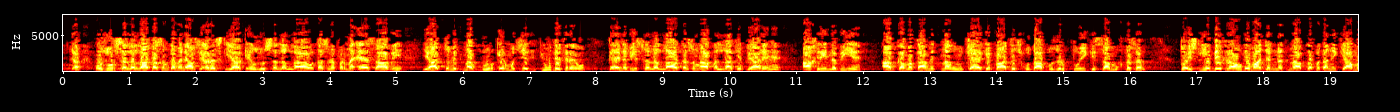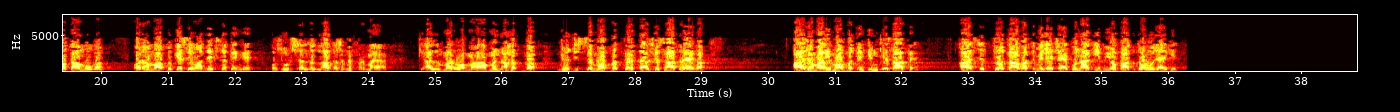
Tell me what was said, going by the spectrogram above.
حضور صلی اللہ علیہ وسلم کا میں نے آپ سے عرض کیا کہ حضور صلی اللہ علیہ وسلم فرمایا، اے صحابی، یہ آج تم اتنا گھر کے مجھ سے کیوں دیکھ رہے ہو؟ کہ اے نبی صلی اللہ علیہ وسلم، آپ اللہ کے پیارے ہیں، آخری نبی ہیں، آپ کا مقام اتنا اونچا ہے کہ بادش خدا، بزرگ، تو ہی قصہ مختصر۔ تو اس لیے دیکھ رہا ہوں کہ وہاں جنت میں آپ کا پتہ نہیں کیا مقام ہوگا۔ اور ہم آپ کو کیسے وہاں دیکھ سکیں گے؟ حضور صلی اللہ علیہ وسلم نے فرمایا کہ المر و من احبا جو جس سے محبت کرتا ہے اس کے ساتھ رہے گا۔ آج ہماری محبتیں کن کے ساتھ ہیں؟ آج جو دعوت ملے، چاہے گناہ کی بھی ہو، بھاگ دوڑ ہو جائے گی۔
